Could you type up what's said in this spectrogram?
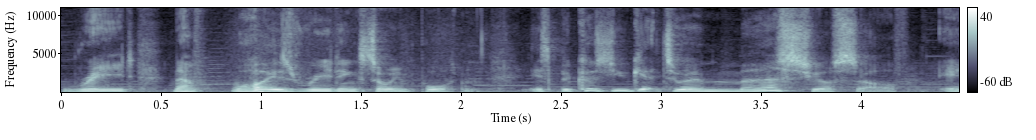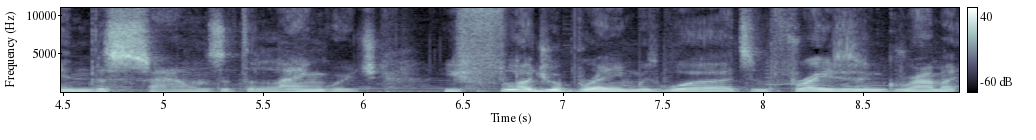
read. Now, why is reading so important? It's because you get to immerse yourself in the sounds of the language. You flood your brain with words and phrases and grammar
